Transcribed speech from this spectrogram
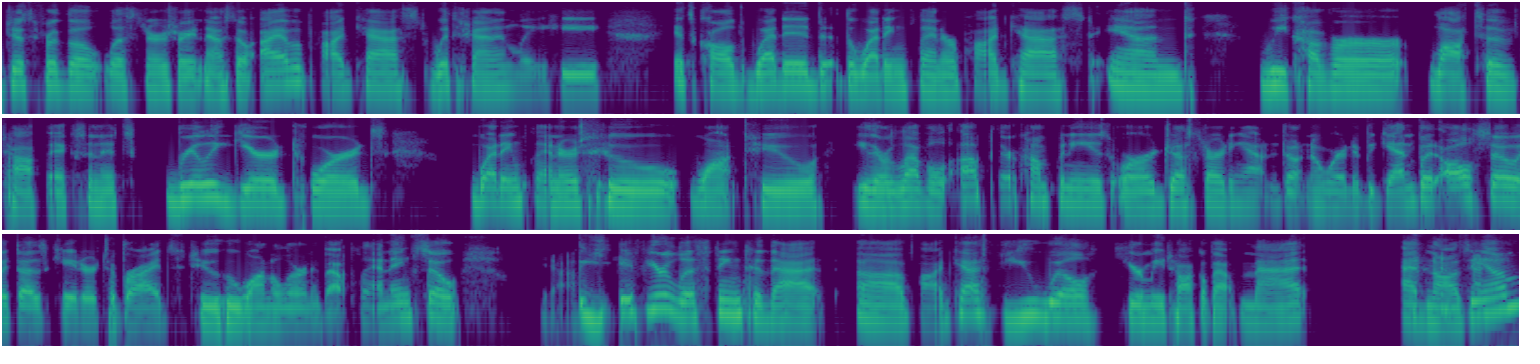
Just for the listeners right now, so I have a podcast with Shannon Leahy. It's called Wedded, the Wedding Planner Podcast. And we cover lots of topics, and it's really geared towards wedding planners who want to either level up their companies or are just starting out and don't know where to begin. But also, it does cater to brides too who want to learn about planning. So, Yeah. if you're listening to that uh, podcast, you will hear me talk about Matt ad nauseum.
